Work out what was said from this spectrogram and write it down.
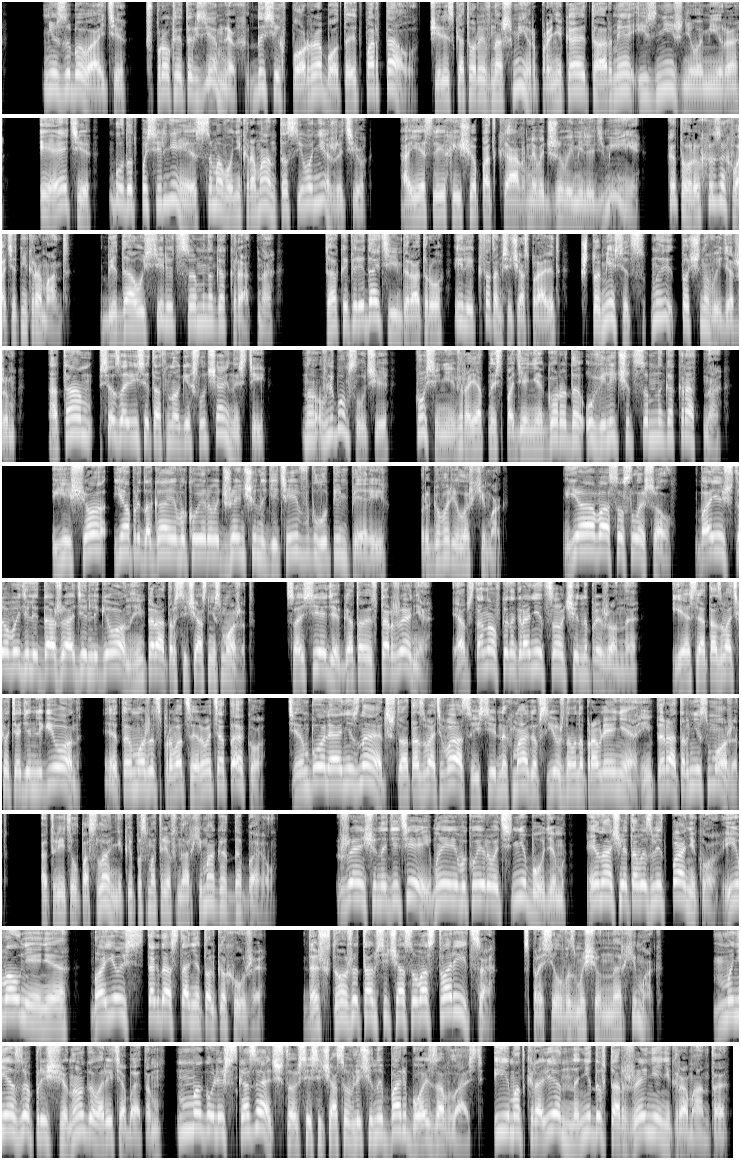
Не забывайте, в проклятых землях до сих пор работает портал, через который в наш мир проникает армия из Нижнего мира. И эти будут посильнее самого некроманта с его нежитью. А если их еще подкармливать живыми людьми, которых захватит некромант, беда усилится многократно. Так и передайте императору, или кто там сейчас правит, что месяц мы точно выдержим, а там все зависит от многих случайностей. Но в любом случае, к осени вероятность падения города увеличится многократно. Еще я предлагаю эвакуировать женщин и детей вглубь империи, проговорил Архимаг. Я вас услышал. Боюсь, что выделить даже один легион император сейчас не сможет. Соседи готовят вторжение, и обстановка на границе очень напряженная. Если отозвать хоть один легион, это может спровоцировать атаку. Тем более они знают, что отозвать вас и сильных магов с южного направления император не сможет», — ответил посланник и, посмотрев на архимага, добавил. «Женщин и детей мы эвакуировать не будем, иначе это вызовет панику и волнение. Боюсь, тогда станет только хуже». «Да что же там сейчас у вас творится?» — спросил возмущенный архимаг. «Мне запрещено говорить об этом. Могу лишь сказать, что все сейчас увлечены борьбой за власть, и им откровенно не до вторжения некроманта.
